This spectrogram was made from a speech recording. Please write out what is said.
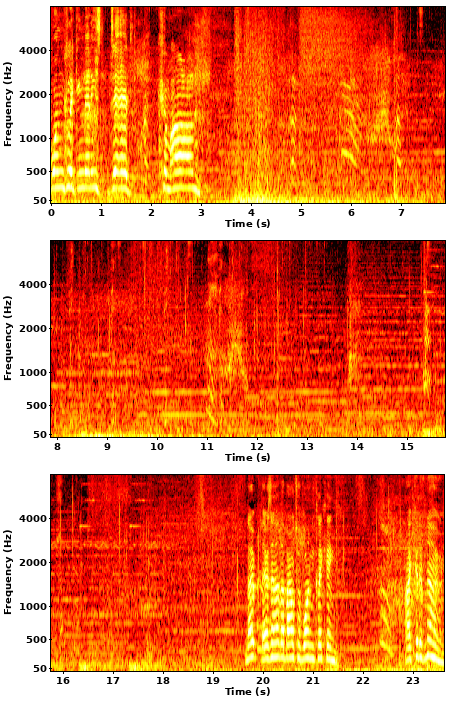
one-clicking, then he's dead. Come on. Nope, there's another bout of one clicking. I could have known.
